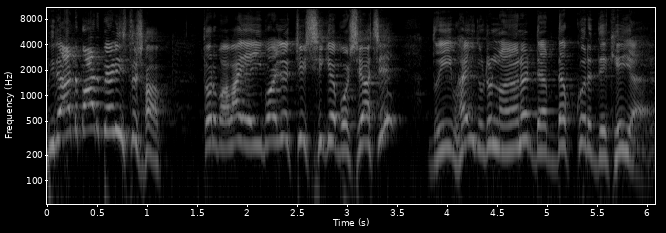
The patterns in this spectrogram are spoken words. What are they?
বিরাট বার বেড়িস তো সব। তোর বাবা এই বয়সে কি শিখে বসে আছে দুই ভাই দুটো নয়নে ড্যাব ড্যাব করে দেখেই যায় হয়ে।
